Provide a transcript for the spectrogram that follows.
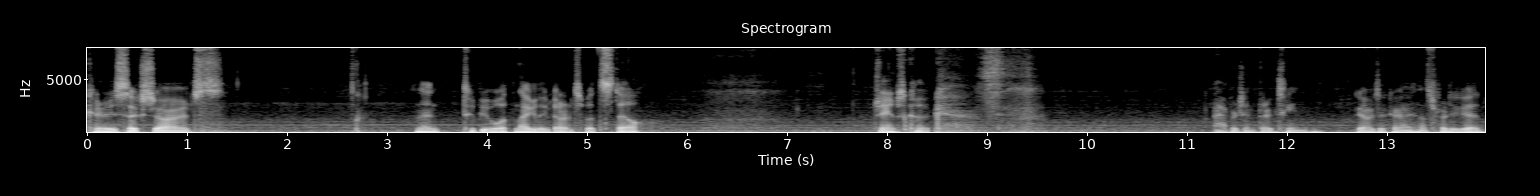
carries, 6 yards. And then two people with negative yards, but still. James Cook, averaging 13 yards a carry. That's pretty good.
